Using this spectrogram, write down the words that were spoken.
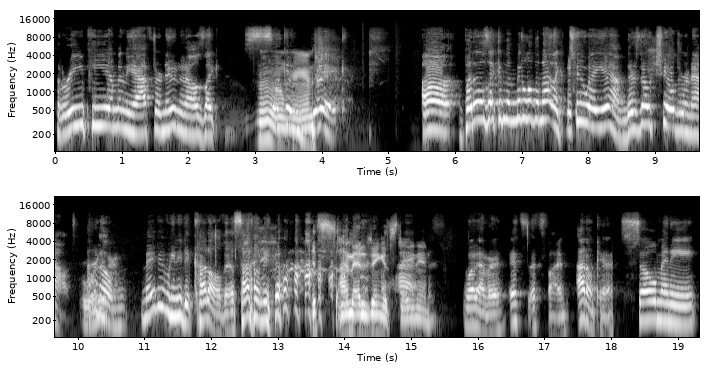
3 p.m. in the afternoon, and I was like Oh, sucking dick. Uh, but it was like in the middle of the night, like 2 a.m. There's no children out. I don't know. Maybe we need to cut all this. I don't need. it's I'm editing. It's staying in. Whatever. It's it's fine. I don't care. So many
